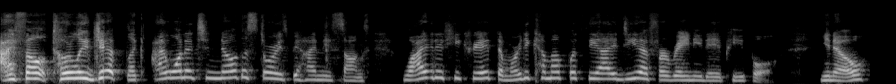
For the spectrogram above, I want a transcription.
I felt totally gypped. Like I wanted to know the stories behind these songs. Why did he create them? Where did he come up with the idea for rainy day people? You know,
